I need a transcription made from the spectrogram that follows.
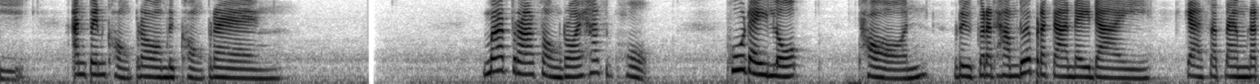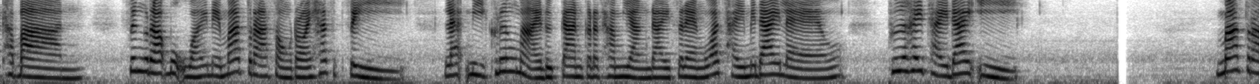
254 อันเป็นของปลอมหรือของแปลง มาตรา 256 ผู้ใดลบ ถอน หรือกระทำด้วยประการใด ๆ แก่สแตมรัฐบาล ซึ่งระบุไว้ในมาตรา 254 และมีเครื่องหมายหรือการกระทำอย่างใดแสดงว่าใช้ไม่ได้แล้ว เพื่อให้ใช้ได้อีก มาตรา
